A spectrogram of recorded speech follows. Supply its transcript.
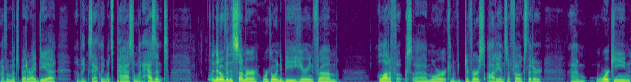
have a much better idea of exactly what's passed and what hasn't. And then over the summer, we're going to be hearing from a lot of folks, a more kind of diverse audience of folks that are um, working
